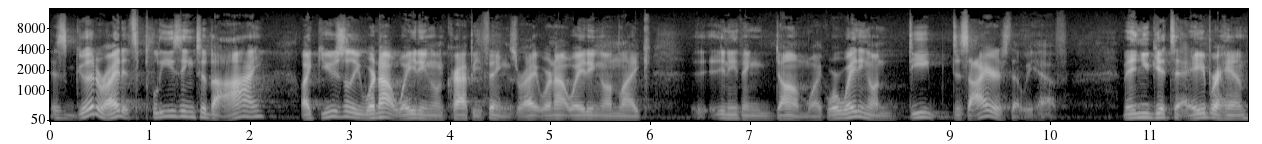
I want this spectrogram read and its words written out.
it's good, right? It's pleasing to the eye. Like usually we're not waiting on crappy things, right? We're not waiting on like anything dumb. Like we're waiting on deep desires that we have. Then you get to Abraham.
